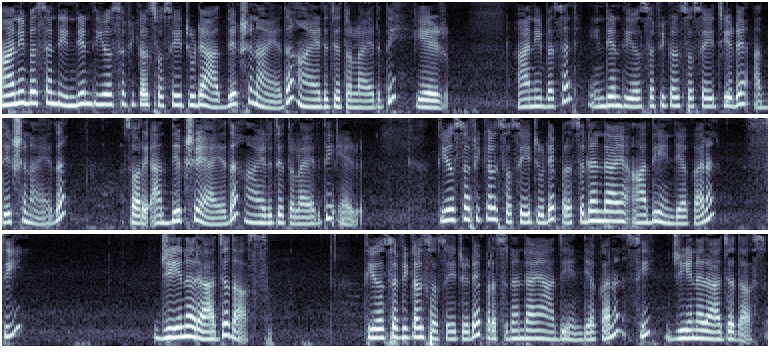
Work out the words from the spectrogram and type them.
ആനി ബസന്റ് ഇന്ത്യൻ തിയോസഫിക്കൽ സൊസൈറ്റിയുടെ അധ്യക്ഷനായത് ആയിരത്തി തൊള്ളായിരത്തി ഏഴ് ആനി ബസന്റ് ഇന്ത്യൻ തിയോസഫിക്കൽ സൊസൈറ്റിയുടെ അധ്യക്ഷനായത് സോറി അധ്യക്ഷയായത് ആയിരത്തി തൊള്ളായിരത്തി ഏഴ് തിയോസഫിക്കൽ സൊസൈറ്റിയുടെ പ്രസിഡന്റായ ആദ്യ ഇന്ത്യക്കാരൻ സി. ജീനരാജദാസ്. തിയോസഫിക്കൽ സൊസൈറ്റിയുടെ പ്രസിഡന്റായ ആദ്യ ഇന്ത്യക്കാരൻ സി. ജീനരാജദാസ്.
